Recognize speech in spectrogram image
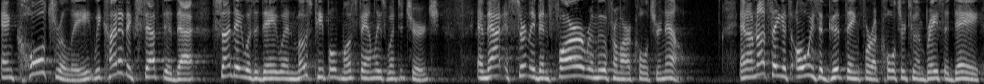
and culturally, we kind of accepted that Sunday was a day when most people, most families went to church. And that has certainly been far removed from our culture now. And I'm not saying it's always a good thing for a culture to embrace a day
